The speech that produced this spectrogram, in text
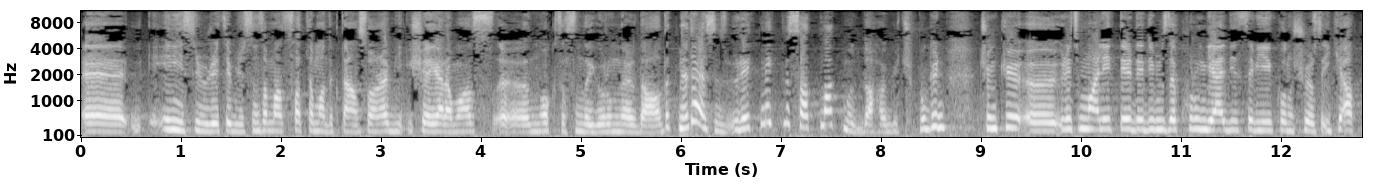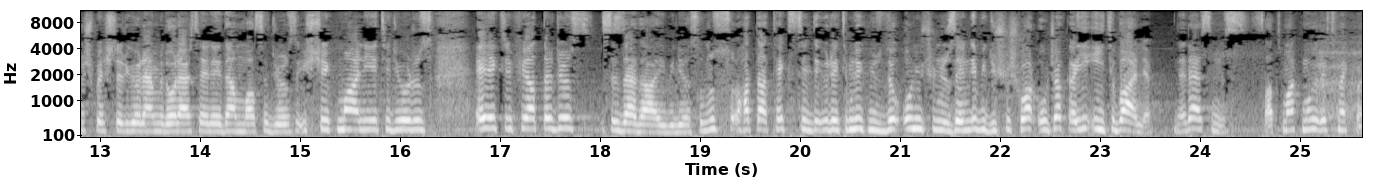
Ee, en iyisini üretebilirsiniz ama satamadıktan sonra bir işe yaramaz e, noktasında yorumları da aldık. Ne dersiniz? Üretmek mi satmak mı daha güç? Bugün çünkü e, üretim maliyetleri dediğimizde kurun geldiği seviyeyi konuşuyoruz. 2.65'leri gören bir dolar TL'den bahsediyoruz. İşçilik maliyeti diyoruz. Elektrik fiyatları diyoruz. Sizler daha iyi biliyorsunuz. Hatta tekstilde üretimde %13'ün üzerinde bir düşüş var Ocak ayı itibariyle. Ne dersiniz? Satmak mı, üretmek mi?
